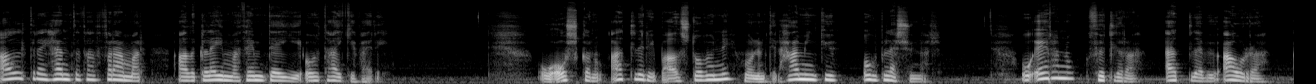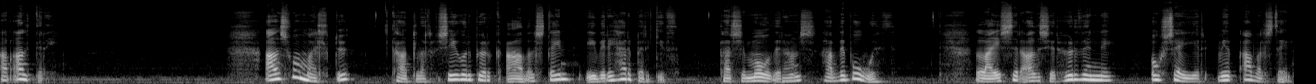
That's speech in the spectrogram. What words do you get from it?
aldrei henda það framar að gleima þeim degi og tækifæri og óska nú allir í baðstofunni honum til hamingu og blessunar og er hann nú fullura 11 ára af aldrei. Að svo mæltu kallar Sigurbjörg Aðalstein yfir í herbergið þar sem móðir hans hafði búið, læsir að sér hurðinni og segir við Aðalstein.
